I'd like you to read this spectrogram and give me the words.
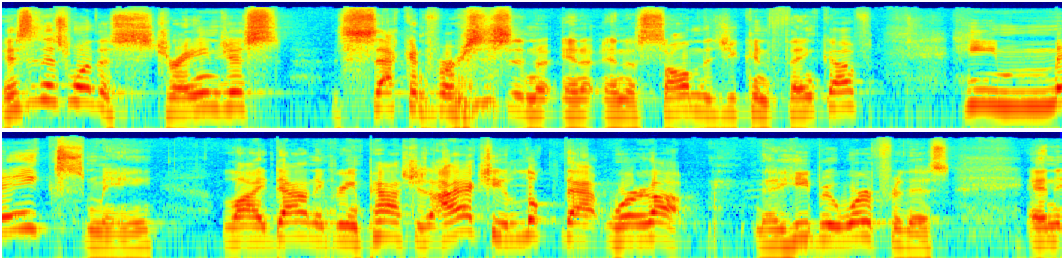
Isn't this one of the strangest second verses in a, in, a, in a psalm that you can think of? He makes me lie down in green pastures. I actually looked that word up, the Hebrew word for this. And,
